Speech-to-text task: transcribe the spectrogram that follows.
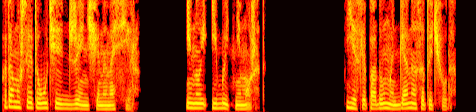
Потому что это участь женщины Насира. Иной и быть не может. Если подумать, для нас это чудо,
